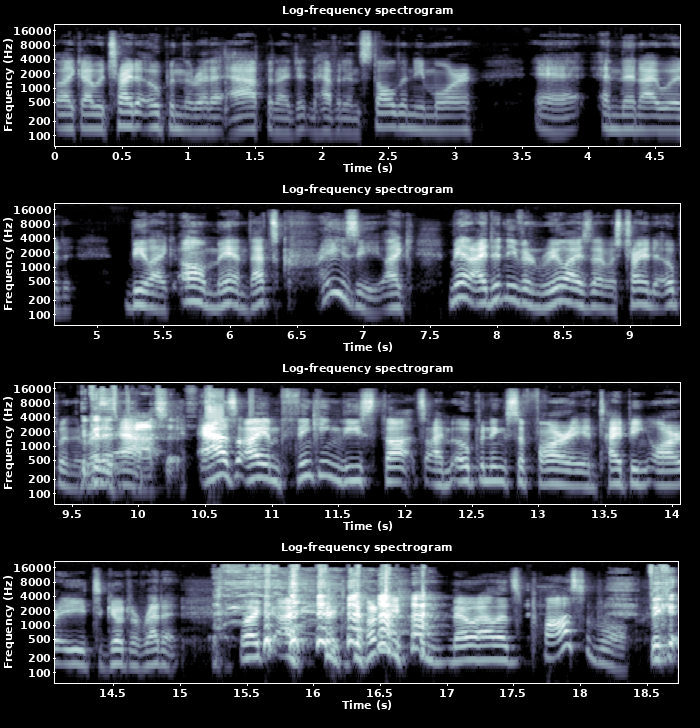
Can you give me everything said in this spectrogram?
like I would try to open the Reddit app and I didn't have it installed anymore, and, and then I would be like, "Oh man, that's crazy!" Like, man, I didn't even realize that I was trying to open the because Reddit it's app. passive. As I am thinking these thoughts, I'm opening Safari and typing RE to go to Reddit. Like, I don't even know how that's possible. because,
